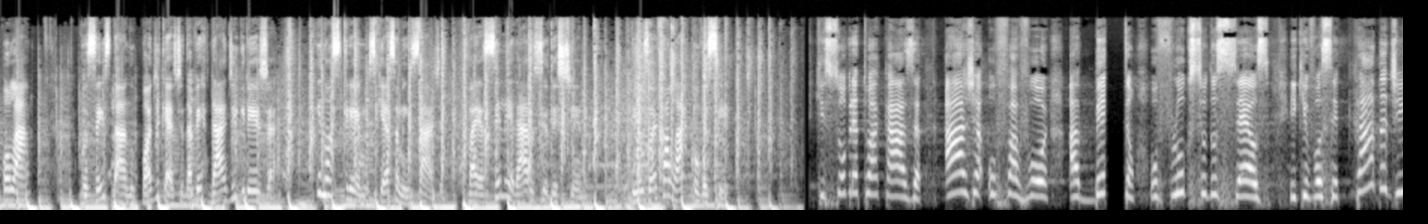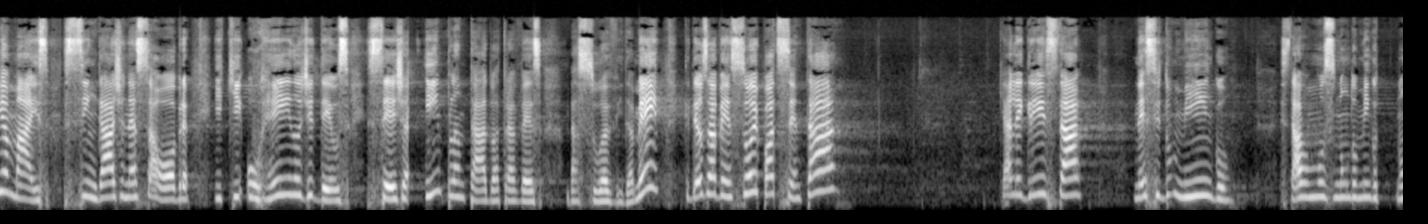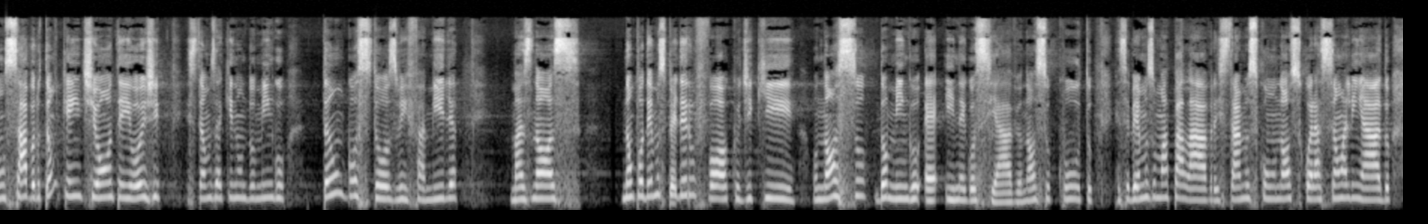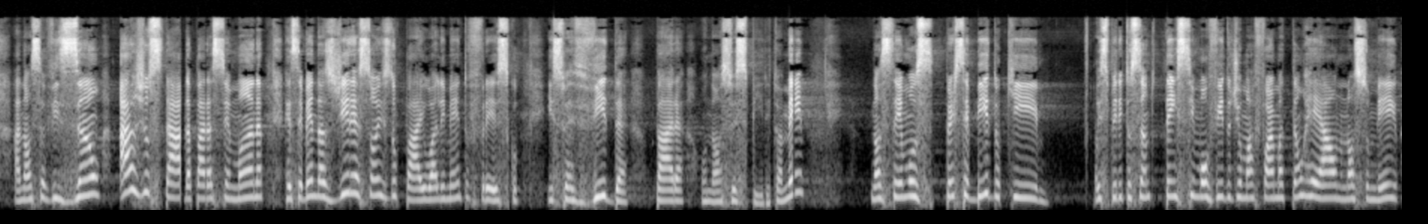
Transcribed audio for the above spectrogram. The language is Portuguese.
Olá, você está no podcast da Verdade Igreja e nós cremos que essa mensagem vai acelerar o seu destino. Deus vai falar com você. Que sobre a tua casa haja o favor, a bênção, o fluxo dos céus e que você cada dia mais se engaje nessa obra e que o reino de Deus seja implantado através da sua vida. Amém? Que Deus abençoe. Pode sentar. Que alegria estar nesse domingo. Estávamos num domingo, num sábado tão quente ontem e hoje estamos aqui num domingo tão gostoso em família, mas nós não podemos perder o foco de que o nosso domingo é inegociável, nosso culto, recebemos uma palavra, estarmos com o nosso coração alinhado, a nossa visão ajustada para a semana, recebendo as direções do Pai, o alimento fresco, isso é vida para o nosso espírito, amém? Nós temos percebido que o Espírito Santo tem se movido de uma forma tão real no nosso meio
